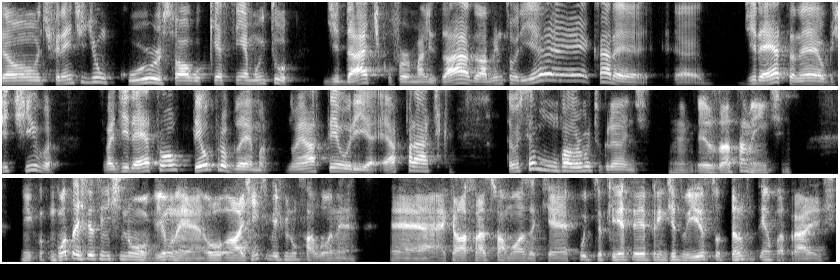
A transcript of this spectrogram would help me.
Então, diferente de um curso, algo que assim é muito didático, formalizado, a mentoria é, cara, é, é direta, né? É objetiva vai direto ao teu problema, não é a teoria, é a prática. Então isso é um valor muito grande. É, exatamente. Enquanto às vezes a gente não ouviu, né, ou a gente mesmo não falou, né, é, aquela frase famosa que é, putz, eu queria ter aprendido isso tanto tempo atrás.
